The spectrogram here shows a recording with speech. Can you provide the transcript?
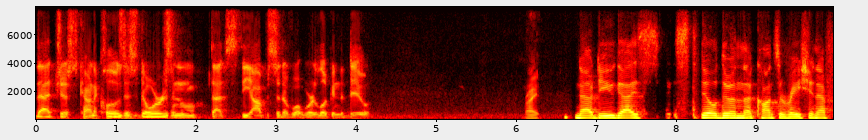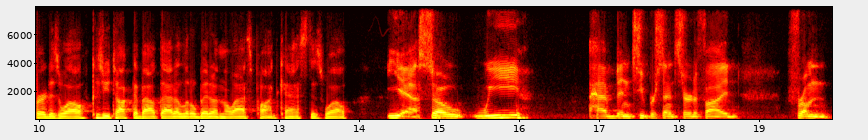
that just kind of closes doors and that's the opposite of what we're looking to do. Right now, do you guys still doing the conservation effort as well? Because you talked about that a little bit on the last podcast as well. Yeah, so we have been 2% certified from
